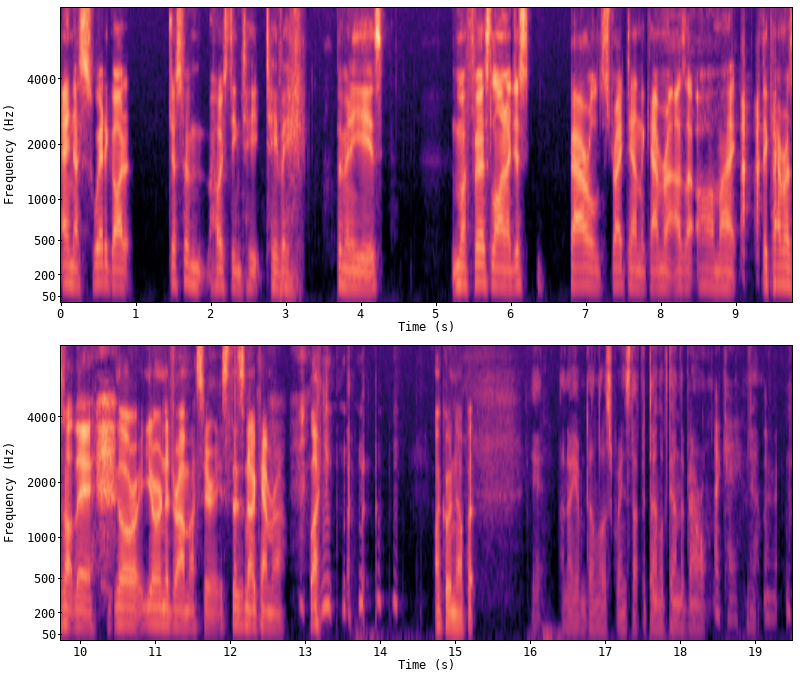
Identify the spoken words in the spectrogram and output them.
and I swear to God, just from hosting t- TV for many years, my first line I just barreled straight down the camera. I was like, "Oh mate, the camera's not there. You're you're in a drama series. There's no camera." Like I couldn't help it. Yeah, I know you haven't done a lot of screen stuff, but don't look down the barrel. Okay. Yeah. All right.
